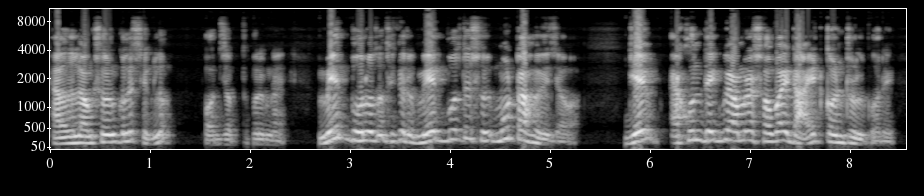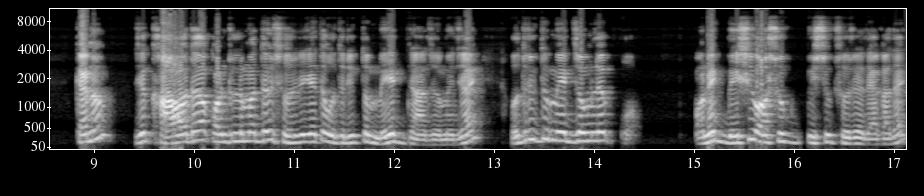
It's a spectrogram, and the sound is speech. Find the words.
খেলাধুলায় অংশগ্রহণ করলে সেগুলো পর্যাপ্ত পরিমাণে মেদ বহুলতা থেকে মেদ বলতে মোটা হয়ে যাওয়া। যে এখন দেখবে আমরা সবাই ডায়েট কন্ট্রোল করে। কেন? যে খাওয়া দাওয়া কন্ট্রোলের মাধ্যমে শরীরে যাতে অতিরিক্ত মেদ না জমে যায়, অতিরিক্ত মেদ জমলে অনেক বেশি অসুখ বিসুখ শরীরে দেখা দেয়।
